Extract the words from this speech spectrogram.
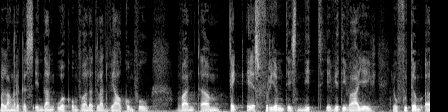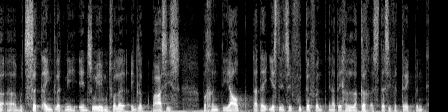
belangrik is en dan ook om vir hulle te laat welkom voel. Want ehm um, kyk jy is vreemd jy's nuut jy weet nie waar jy jou voete uh, uh, moet sit eintlik nie en so jy moet vir hulle eintlik basies begin te help dat hy eers net sy voete vind en dat hy gelukkig is dis die vertrekpunt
